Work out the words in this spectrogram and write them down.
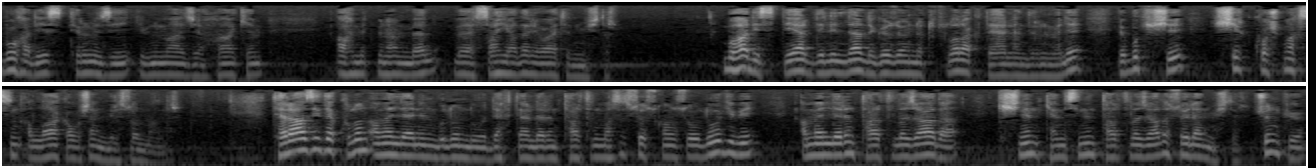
Bu hadis Tirmizi, İbn Mace, Hakim, Ahmet bin Hanbel ve Sahiha'da rivayet edilmiştir. Bu hadis diğer deliller de göz önüne tutularak değerlendirilmeli ve bu kişi şirk koşmaksızın Allah'a kavuşan birisi olmalıdır. Terazide kulun amellerinin bulunduğu defterlerin tartılması söz konusu olduğu gibi amellerin tartılacağı da kişinin kendisinin tartılacağı da söylenmiştir. Çünkü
